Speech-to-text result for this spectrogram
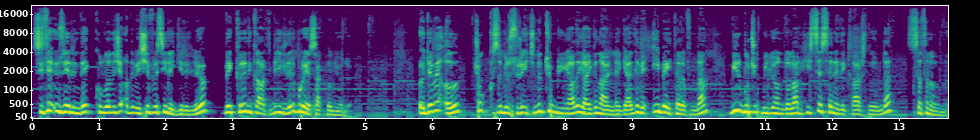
Site üzerinde kullanıcı adı ve şifresiyle giriliyor ve kredi kartı bilgileri buraya saklanıyordu. Ödeme ağı çok kısa bir süre içinde tüm dünyada yaygın haline geldi ve eBay tarafından 1,5 milyon dolar hisse senedi karşılığında satın alındı.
